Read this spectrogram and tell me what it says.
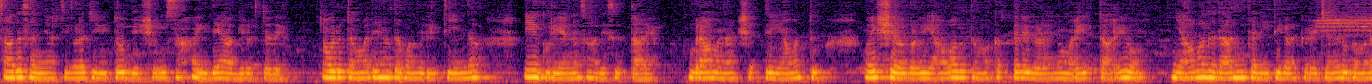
ಸಾಧು ಸನ್ಯಾಸಿಗಳ ಜೀವಿತೋದ್ದೇಶವೂ ಸಹ ಇದೇ ಆಗಿರುತ್ತದೆ. ಅವರು ತಮ್ಮದೇ ಆದ ಒಂದು ರೀತಿಯಿಂದ ಈ ಗುರಿಯನ್ನು ಸಾಧಿಸುತ್ತಾರೆ. ಬ್ರಾಹ್ಮಣ, ಕ್ಷತ್ರಿಯ ಮತ್ತು ವೈಶ್ಯರುಗಳು ಯಾವಾಗ ತಮ್ಮ ಕರ್ತವ್ಯಗಳನ್ನು ಮರೆಯುತ್ತಾರೆಯೋ, ಯಾವಾಗ ಧಾರ್ಮಿಕ ನೀತಿಗಳ ಕಡೆ ಜನರು ಗಮನ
